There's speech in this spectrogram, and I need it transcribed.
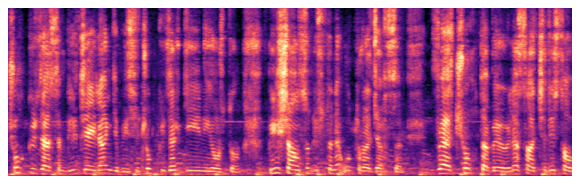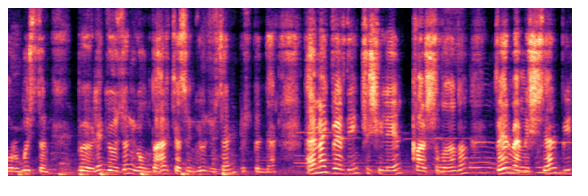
Çok güzelsin bir ceylan gibisin. Çok güzel giyiniyorsun. Bir şansın üstüne oturacaksın. Ve çok da böyle saçını savurmuşsun. Böyle gözün yolda. Herkesin gözü senin üstünden. Emek verdiğin kişiliğin karşılığını vermemişler. Bir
